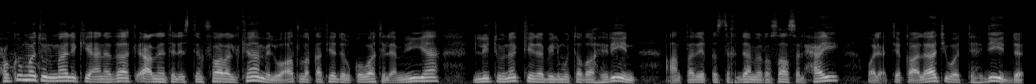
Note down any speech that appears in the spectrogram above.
حكومة المالك آنذاك أعلنت الاستنفار الكامل وأطلقت يد القوات الأمنية لتنكل بالمتظاهرين عن طريق استخدام الرصاص الحي والاعتقالات والتهديد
